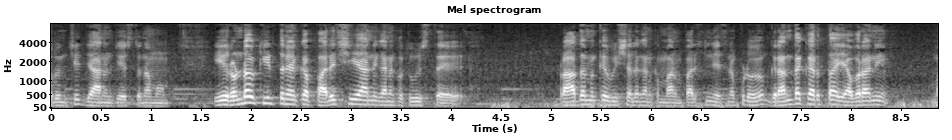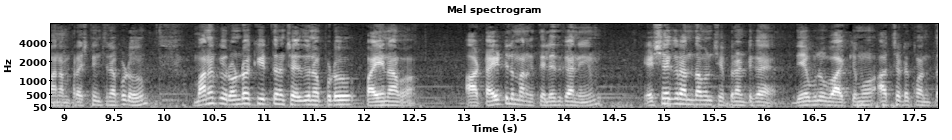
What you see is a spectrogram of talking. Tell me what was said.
గురించి ధ్యానం చేస్తున్నాము. ఈ రెండవ కీర్తన యొక్క పరిచయాన్ని కనుక చూస్తే ప్రాథమిక విషయాలు కనుక మనం పరిచయం చేసినప్పుడు గ్రంథకర్త ఎవరని మనం ప్రశ్నించినప్పుడు మనకు రెండో కీర్తన చదివినప్పుడు పైన ఆ టైటిల్ మనకు తెలియదు కానీ యశ గ్రంథం అని చెప్పినట్టుగా దేవుని వాక్యము అచ్చట కొంత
